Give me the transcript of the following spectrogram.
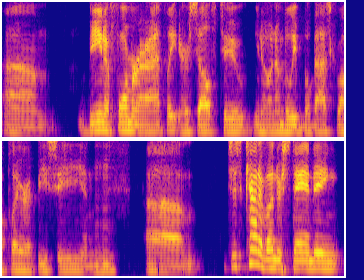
um, being a former athlete herself too, you know, an unbelievable basketball player at BC and mm-hmm. um, just kind of understanding,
